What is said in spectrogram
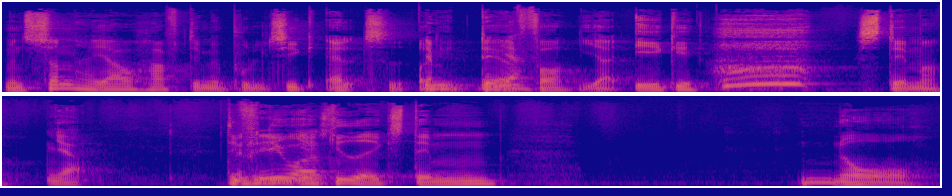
Men sådan har jeg jo haft det med politik altid, og Jamen, det er derfor, jeg ikke stemmer. Ja. Det er fordi, jeg gider ikke stemme, når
